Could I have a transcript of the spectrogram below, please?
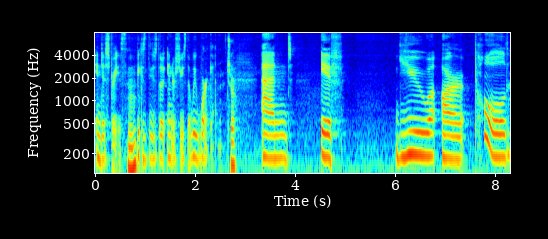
industries mm-hmm. because these are the industries that we work in. Sure. And if you are told,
